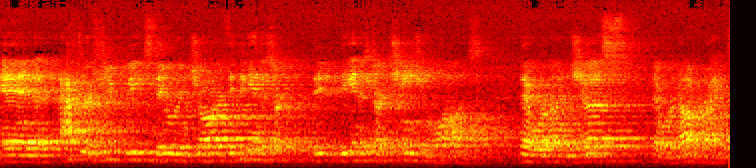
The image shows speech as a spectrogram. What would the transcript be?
And after a few weeks, they were in charge. They began to start. They began to start changing laws that were unjust, that were not right.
